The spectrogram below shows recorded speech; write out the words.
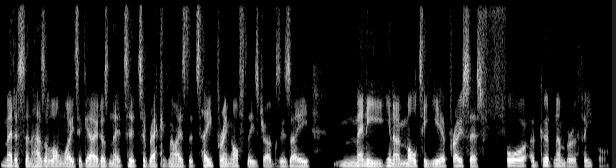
medicine has a long way to go, doesn't it, to, to recognize that tapering off these drugs is a many, you know, multi year process for a good number of people.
